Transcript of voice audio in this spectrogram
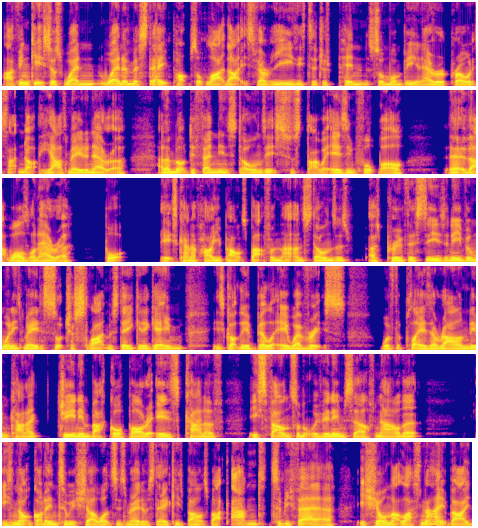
I think it's just when when a mistake pops up like that, it's very easy to just pin someone being error prone. It's like, no, he has made an error, and I'm not defending Stones. It's just how it is in football. Uh, that was an error, but it's kind of how you bounce back from that. And Stones has, has proved this season, even when he's made such a slight mistake in a game, he's got the ability, whether it's with the players around him kind of geeing him back up, or it is kind of he's found something within himself now that he's not got into his shell once he's made a mistake, he's bounced back. And to be fair, he's shown that last night by,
